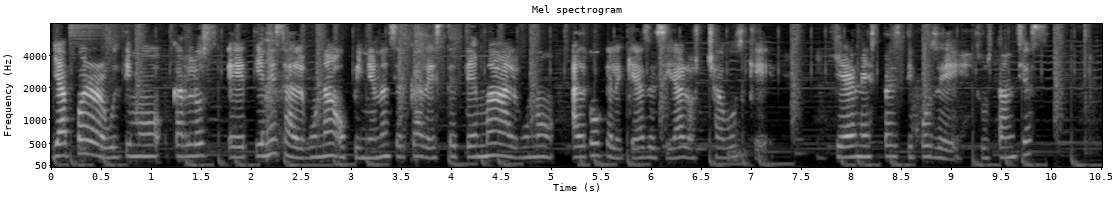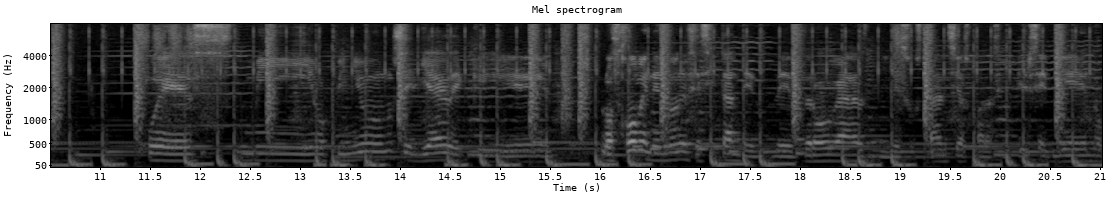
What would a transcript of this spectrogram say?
ya para último, Carlos, eh, ¿tienes alguna opinión acerca de este tema? ¿Alguno, algo que le quieras decir a los chavos que quieren estos tipos de sustancias? Pues mi opinión sería de que los jóvenes no necesitan de drogas ni de sustancias para sentirse bien o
